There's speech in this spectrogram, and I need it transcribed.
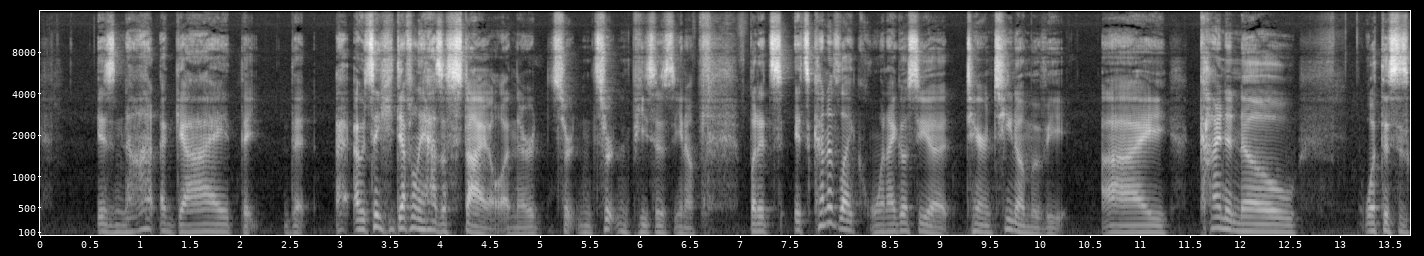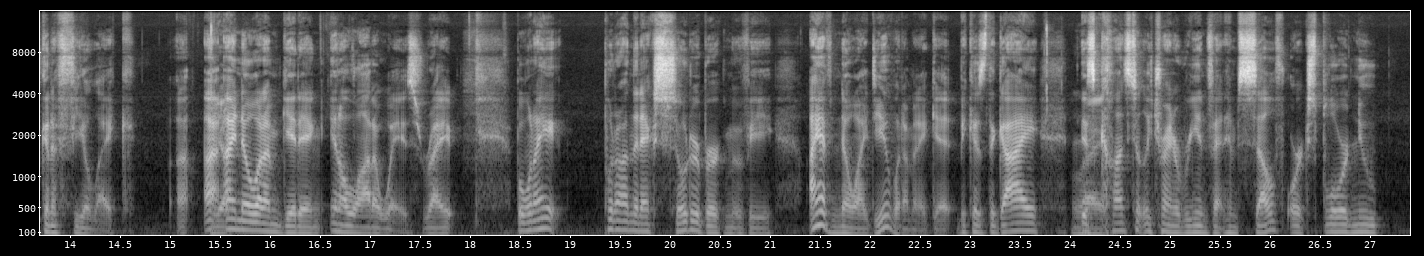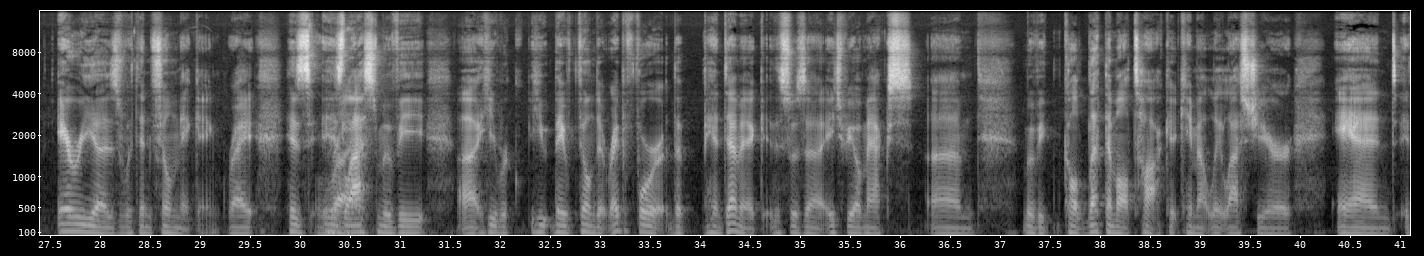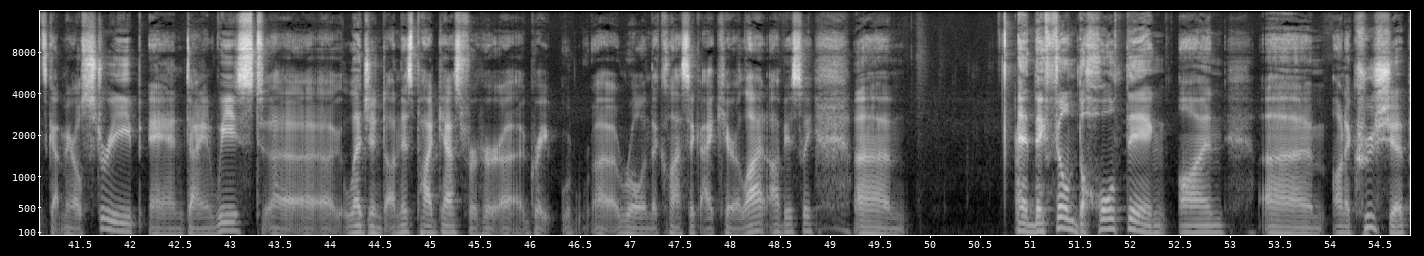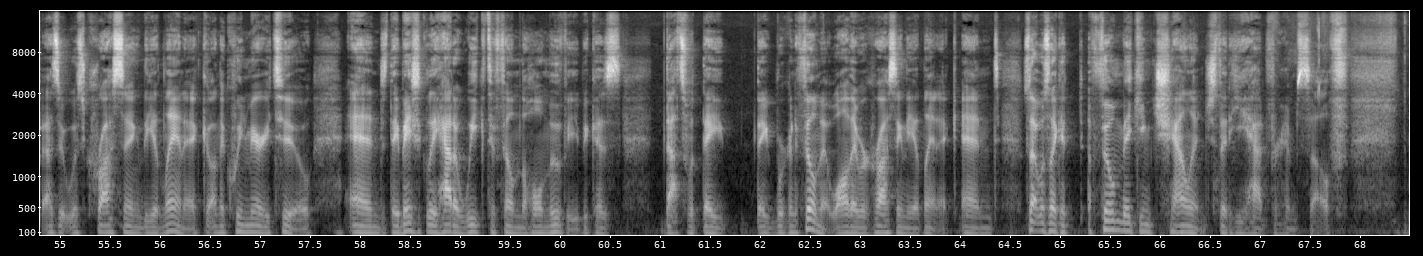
is not a guy that that I would say he definitely has a style, and there are certain certain pieces, you know, but it's it's kind of like when I go see a Tarantino movie, I kind of know what this is gonna feel like. Uh, I. I know what I'm getting in a lot of ways, right? But when I put on the next Soderbergh movie, I have no idea what I'm going to get because the guy is constantly trying to reinvent himself or explore new areas within filmmaking. Right? His his Right. last movie, uh, he, rec- he they filmed it right before the pandemic. This was a HBO Max um, movie called Let Them All Talk. It came out late last year, and it's got Meryl Streep and Dianne Wiest, uh, a legend on this podcast for her uh, great uh, role in the classic I Care a Lot, obviously. Um, and they filmed the whole thing on um, on a cruise ship as it was crossing the Atlantic on the Queen Mary 2 and they basically had a week to film the whole movie because that's what they they were going to film it while they were crossing the Atlantic. And so that was like a, a filmmaking challenge that he had for himself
